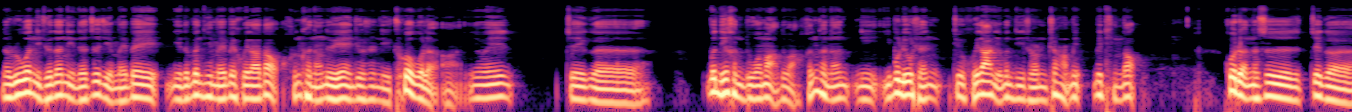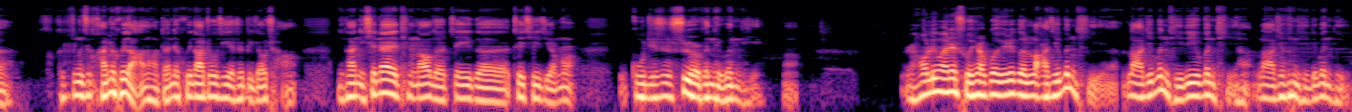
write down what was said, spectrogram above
那如果你觉得你的自己没被你的问题没被回答到，很可能的原因就是你错过了啊，因为。这个问题很多嘛，对吧？很可能你一不留神就回答你问题的时候，你正好没没听到，或者呢是这个这个还没回答呢，咱这回答周期也是比较长。你看你现在听到的这个这期节目，估计是四月份的问题啊。然后另外再说一下关于这个垃圾问题、垃圾问题的问题哈，垃圾问题的问题，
